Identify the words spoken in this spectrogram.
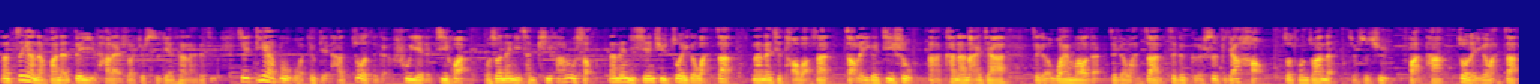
那这样的话呢，对于他来说就时间上来得及，所以第二步我就给他做这个副业的计划。我说呢，你从批发入手，那呢你先去做一个网站，那呢去淘宝上找了一个技术啊，看到哪一家这个外贸的这个网站这个格式比较好，做童装的，就是去仿他做了一个网站，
